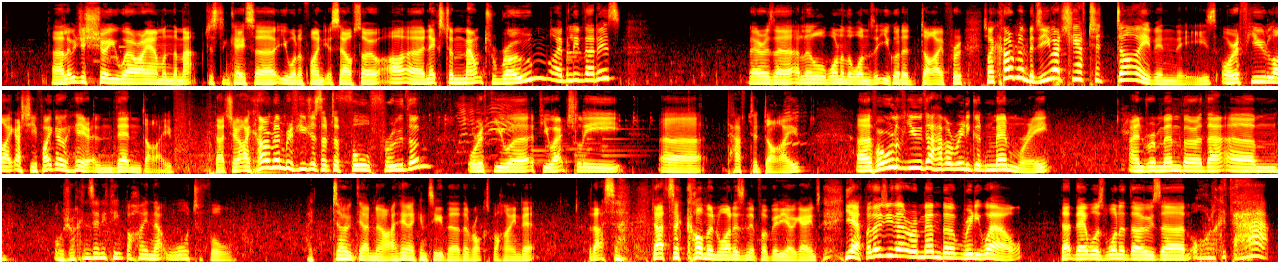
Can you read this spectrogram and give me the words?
Uh, let me just show you where I am on the map, just in case uh, you want to find yourself. So uh, uh, next to Mount Rome, I believe that is. There is a, a, little one of the ones that you got to dive through. So I can't remember. Do you actually have to dive in these, or if you like? Actually, if I go here and then dive, that's it. I can't remember if you just have to fall through them, or if you uh, if you actually uh, have to dive. Uh, for all of you that have a really good memory, and remember that. Um, oh, do you reckon there's anything behind that waterfall? I don't think I know. I think I can see the the rocks behind it. But that's a, that's a common one, isn't it, for video games? Yeah, for those of you that remember really well, that there was one of those. Um, oh, look at that!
